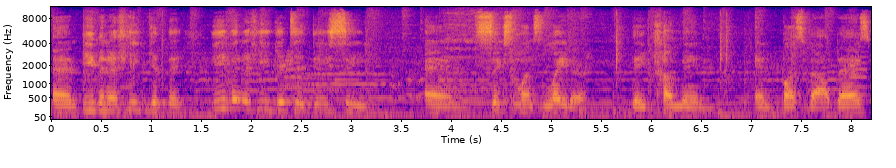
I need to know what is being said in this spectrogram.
And even if he get the, even if he get to DC, and six months later they come in and bust Valdez,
